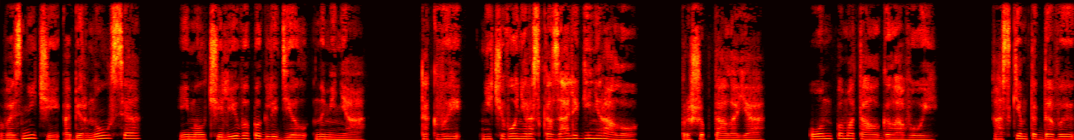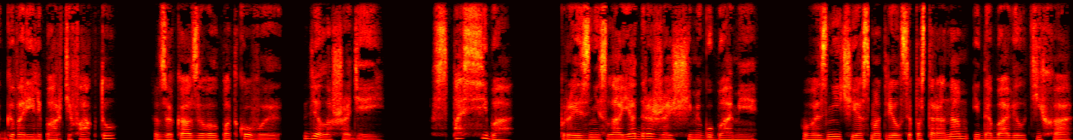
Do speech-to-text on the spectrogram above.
Возничий обернулся и молчаливо поглядел на меня. «Так вы ничего не рассказали генералу?» — прошептала я. Он помотал головой. «А с кем тогда вы говорили по артефакту?» «Заказывал подковы для лошадей». «Спасибо», — произнесла я дрожащими губами. Возничий осмотрелся по сторонам и добавил тихо.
